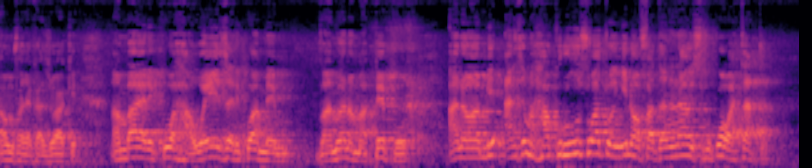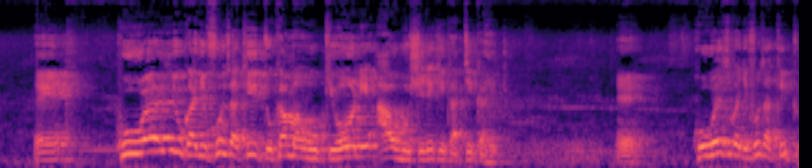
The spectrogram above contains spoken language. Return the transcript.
au mfanyakazi wake ambaye alikuwa hawezi alikuwa amevamiwa na mapepo anawaambia anasema hakuruhusu watu wengine wafuatane nao isipokuwa watatu. Eh, huwezi ukajifunza kitu kama hukioni au hushiriki katika hicho. Eh, huwezi ukajifunza kitu.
